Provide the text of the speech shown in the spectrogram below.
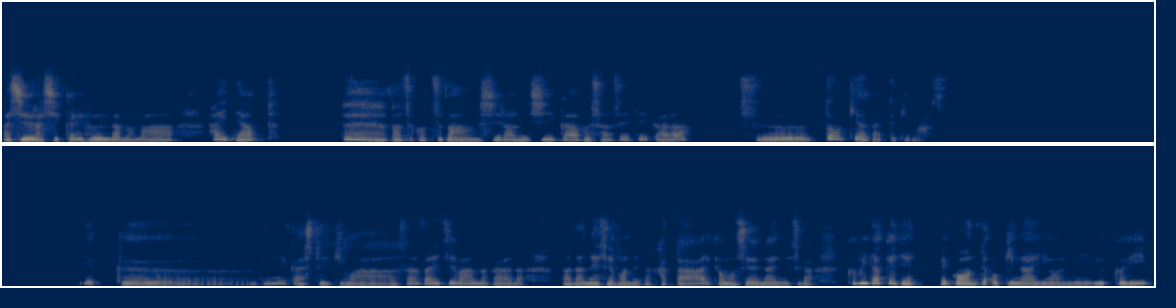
足裏しっかり踏んだまま、吐いてアップ。まず骨盤後ろに C カーブさせてから、スーッと起き上がってきます。ゆっくり寝かしていきます。朝一番の体。まだね、背骨が硬いかもしれないんですが、首だけでペコンって起きないように、ゆっくり、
